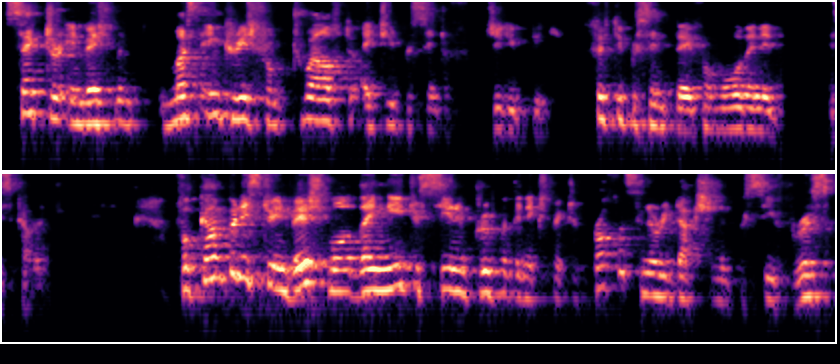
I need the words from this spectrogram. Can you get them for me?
sector investment must increase from 12 to 18% of GDP, 50% therefore more than it is currently. For companies to invest more, they need to see an improvement in expected profits and a reduction in perceived risk.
